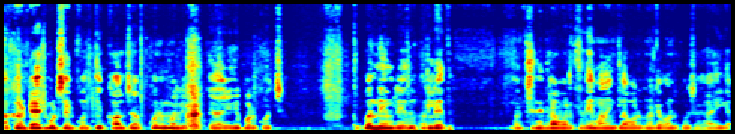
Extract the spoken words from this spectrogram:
అక్కడ డాష్ బోర్డ్ సైడ్ కొద్దిగా కాలు చాపుకొని మళ్ళీ ఏదో ఇది పడుకోవచ్చు. ఇబ్బంది ఏం లేదు పర్లేదు. మంచి నిద్ర పడుతుంది మన ఇంట్లో పడుకున్నట్టే పండుకోవచ్చు హాయిగా.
